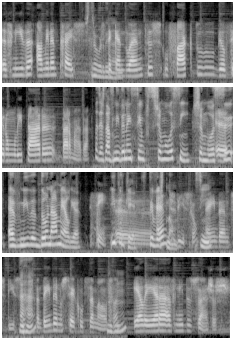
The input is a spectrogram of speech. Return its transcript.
Avenida Almirante Reis, destacando antes o facto de ele ser um militar da Armada. Mas esta avenida nem sempre se chamou assim, chamou-se uh, Avenida Dona Amélia. E porquê? Uh, teve este nome? Disso, Sim. Ainda antes disso, uh -huh. portanto, ainda no século XIX, uh -huh. ela era a Avenida dos Anjos,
